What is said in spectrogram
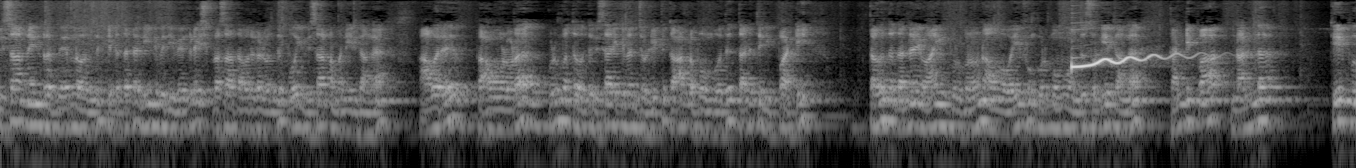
விசாரணைன்ற பேரில் வந்து கிட்டத்தட்ட நீதிபதி வெங்கடேஷ் பிரசாத் அவர்கள் வந்து போய் விசாரணை பண்ணியிருக்காங்க. அவர் அவங்களோட குடும்பத்தை வந்து விசாரிக்கலன்னு சொல்லிட்டு காரில் போகும்போது தடுத்து நிப்பாட்டி தகுந்த தண்டனை வாங்கி கொடுக்கணும்னு அவங்க ஒய்ஃபும் குடும்பமும் வந்து சொல்லியிருக்காங்க. கண்டிப்பாக நல்ல தீர்ப்பு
